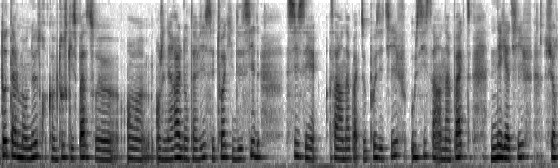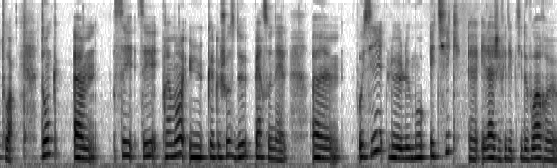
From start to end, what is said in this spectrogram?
totalement neutre, comme tout ce qui se passe en, général dans ta vie. C'est toi qui décides si c'est ça a un impact positif ou si ça a un impact négatif sur toi. Donc, euh, c'est vraiment quelque chose de personnel. aussi, le mot éthique, euh, et là, j'ai fait des petits devoirs euh,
